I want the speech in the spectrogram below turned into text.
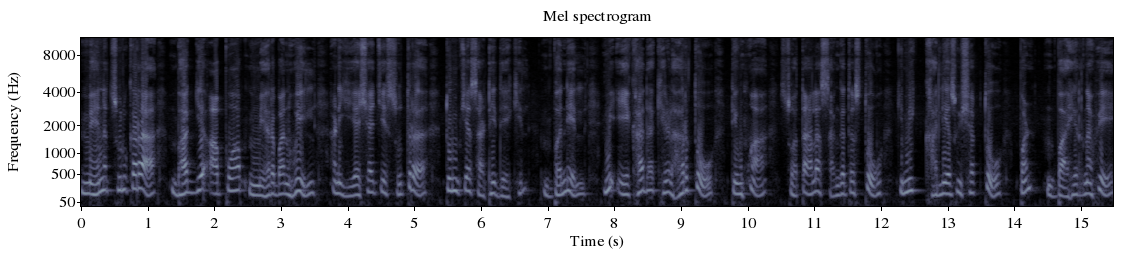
मेहनत सुरू करा भाग्य आपोआप मेहरबान होईल आणि यशाचे सूत्र तुमच्यासाठी देखील बनेल. मी एखादा खेळ हरतो तेव्हा स्वतःला सांगत असतो की मी खाली असू शकतो पण बाहेर नव्हे.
